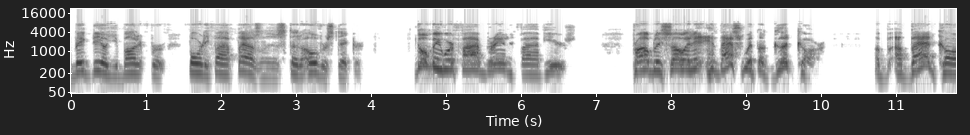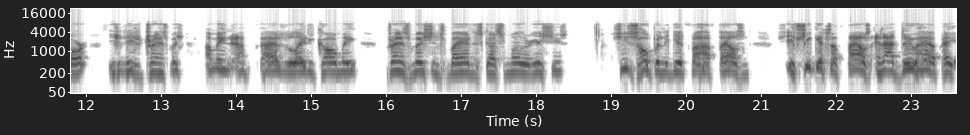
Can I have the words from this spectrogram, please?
Big deal. You bought it for forty-five thousand instead of over sticker. Gonna be worth five grand in five years. Probably so, and, it, and that's with a good car. A, a bad car, you need a transmission. I mean, I, I had a lady call me, transmission's bad and it's got some other issues. She's hoping to get five thousand. If she gets a thousand, and I do have, hey,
